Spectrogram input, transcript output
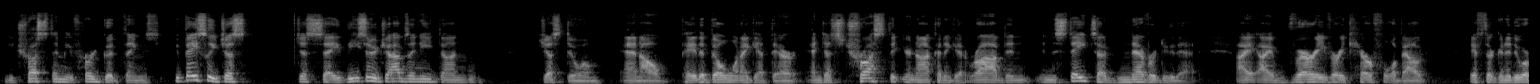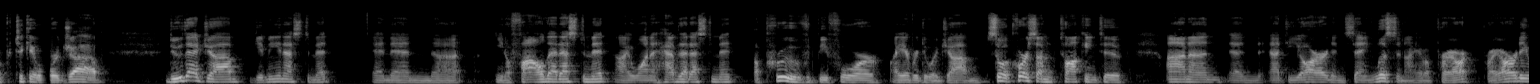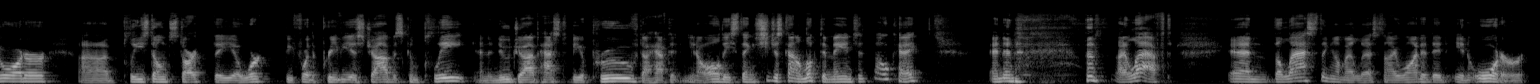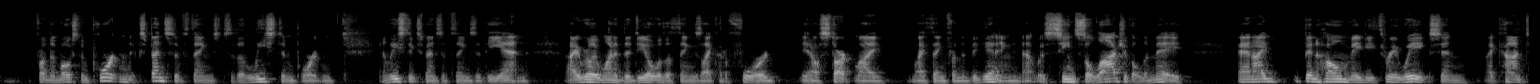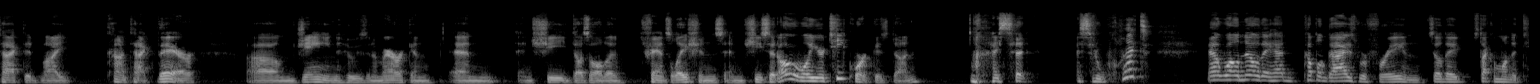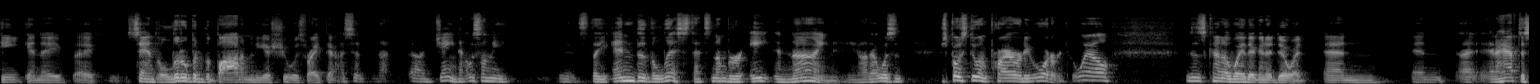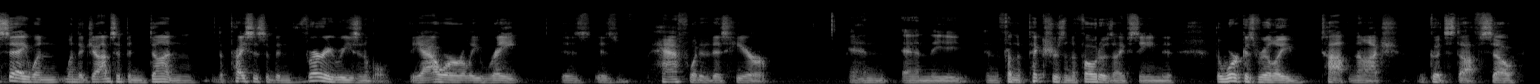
you trust them, you've heard good things, you basically just just say these are jobs I need done, just do them, and I'll pay the bill when I get there, and just trust that you're not going to get robbed. And in the states, I'd never do that. I, I'm very very careful about if they're going to do a particular job. Do that job, give me an estimate, and then uh, you know, follow that estimate. I want to have that estimate approved before I ever do a job. So, of course, I'm talking to Anna and, at the yard and saying, listen, I have a prior, priority order. Uh, please don't start the uh, work before the previous job is complete and a new job has to be approved. I have to, you know, all these things. She just kind of looked at me and said, okay. And then I left. And the last thing on my list, and I wanted it in order from the most important, expensive things to the least important and least expensive things at the end. I really wanted to deal with the things I could afford, you know, start my my thing from the beginning. That was seemed so logical to me. And I'd been home maybe three weeks, and I contacted my contact there, um, Jane, who's an American, and and she does all the translations. And she said, "Oh, well, your teak work is done." I said, "I said what?" Yeah, well, no, they had a couple guys were free, and so they stuck them on the teak, and they've, they've sanded a little bit of the bottom, and the issue was right there. I said, uh, Jane, that was on the it's the end of the list. That's number eight and nine. You know, that wasn't you're supposed to do in priority order. Well, this is kind of the way they're going to do it, and and and I have to say, when when the jobs have been done, the prices have been very reasonable. The hourly rate is is half what it is here, and and the and from the pictures and the photos I've seen, the, the work is really top notch, good stuff. So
